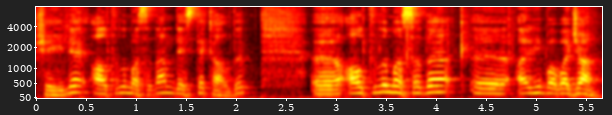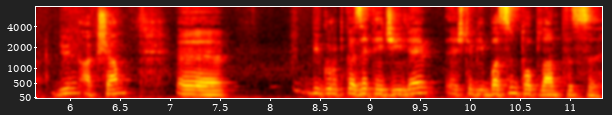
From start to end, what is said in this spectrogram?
şeyiyle Altılı Masa'dan destek aldı. Ee, Altılı Masa'da e, Ali Babacan dün akşam e, bir grup gazeteciyle işte bir basın toplantısı,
